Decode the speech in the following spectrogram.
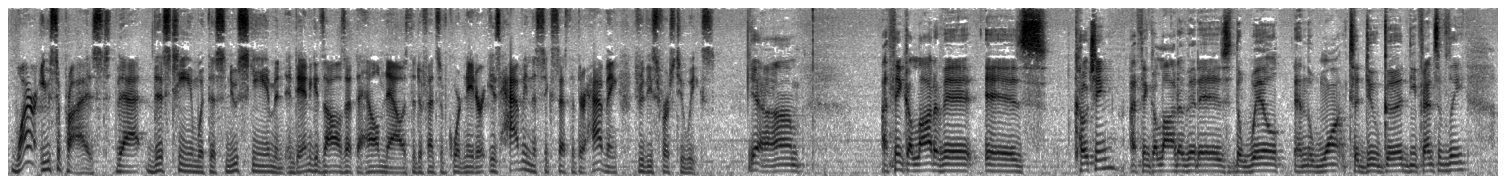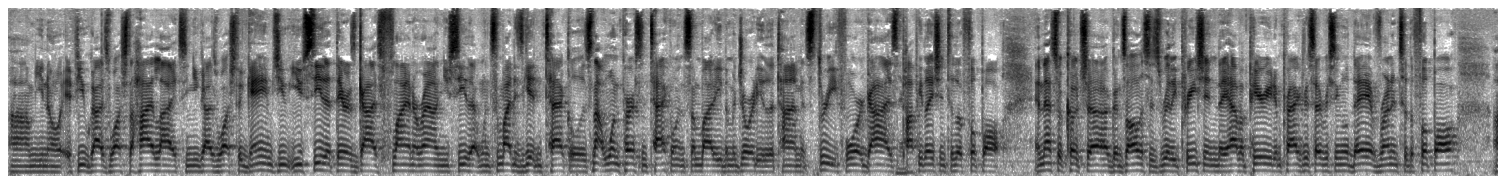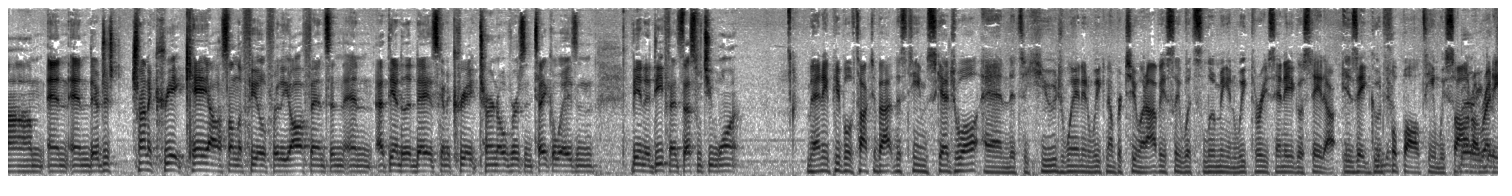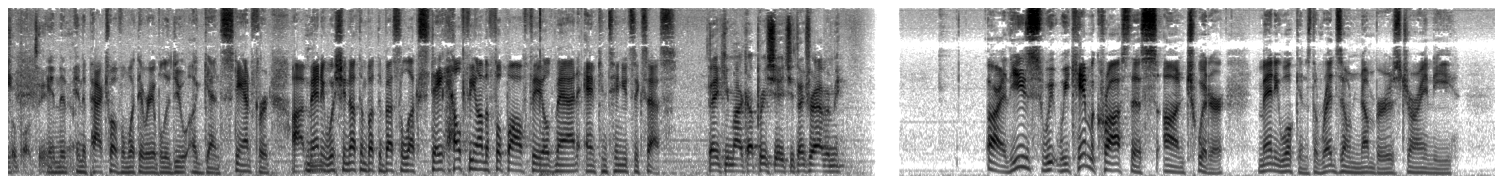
Why aren't you surprised that this team, with this new scheme and, and Danny Gonzalez at the helm now as the defensive coordinator, is having the success that they're having through these first two weeks? Yeah, um, I think a lot of it is coaching. I think a lot of it is the will and the want to do good defensively. Um, you know, if you guys watch the highlights and you guys watch the games, you, you see that there's guys flying around. You see that when somebody's getting tackled, it's not one person tackling somebody the majority of the time. It's three, four guys, yeah. population to the football. And that's what Coach uh, Gonzalez is really preaching. They have a period in practice every single day of running to the football. Um, and and they're just trying to create chaos on the field for the offense. And, and at the end of the day, it's going to create turnovers and takeaways. And being a defense, that's what you want. Many people have talked about this team's schedule, and it's a huge win in week number two. And obviously, what's looming in week three, San Diego State is a good football team. We saw Very it already in the yeah. in the Pac-12 and what they were able to do against Stanford. Uh, Manny, mm. wish you nothing but the best of luck. Stay healthy on the football field, man, and continued success. Thank you, Mike. I appreciate you. Thanks for having me. All right, these we, we came across this on Twitter. Manny Wilkins, the red zone numbers during the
